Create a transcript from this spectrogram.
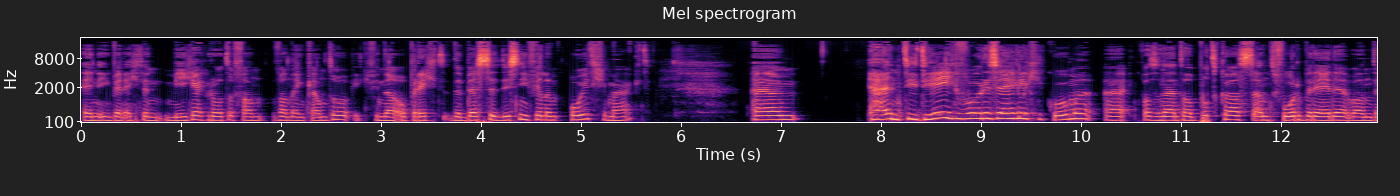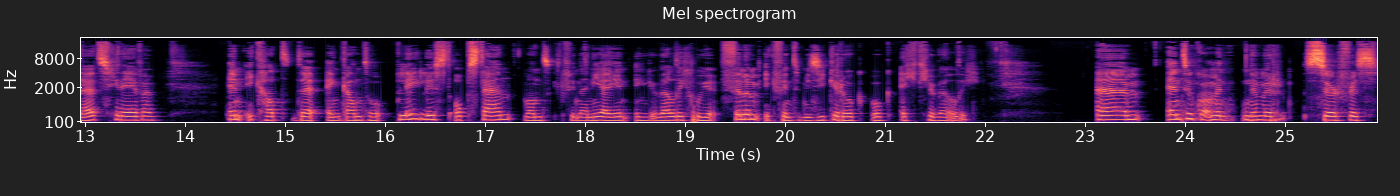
En ik ben echt een mega grote fan van Encanto. Ik vind dat oprecht de beste Disney-film ooit gemaakt. Um, ja, en het idee hiervoor is eigenlijk gekomen. Uh, ik was een aantal podcasts aan het voorbereiden, wat aan het uitschrijven. En ik had de Encanto playlist opstaan, want ik vind dat niet alleen een geweldig goede film, ik vind de muziek er ook, ook echt geweldig. Um, en toen kwam het nummer Surface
